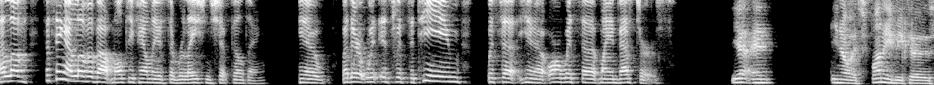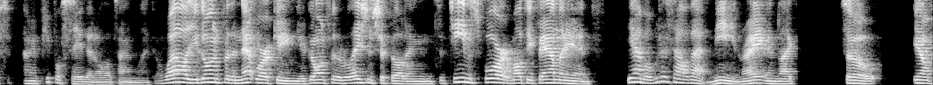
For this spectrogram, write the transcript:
I love the thing i love about multifamily is the relationship building. You know whether it's with the team with the you know or with the my investors yeah and you know, it's funny because I mean, people say that all the time. Like, well, you're going for the networking, you're going for the relationship building, and it's a team sport, multifamily, and yeah, but what does all that mean, right? And like, so you know,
